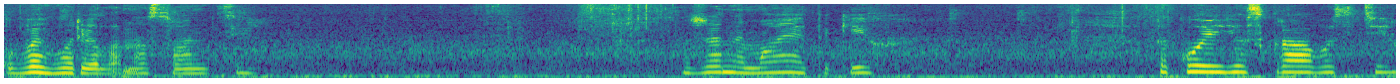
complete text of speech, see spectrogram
вигоріла на сонці. Вже немає таких, такої яскравості.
